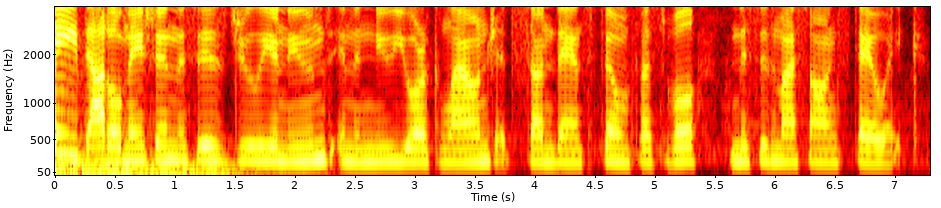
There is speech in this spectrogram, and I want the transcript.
Hey, Doddle Nation. This is Julia Nunes in the New York Lounge at Sundance Film Festival, and this is my song Stay Awake.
